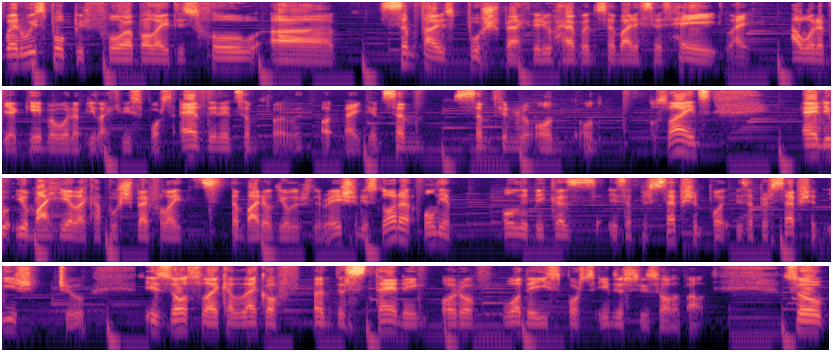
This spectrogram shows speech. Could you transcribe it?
when we spoke before about like this whole uh, sometimes pushback that you have when somebody says, "Hey, like I want to be a gamer, I want to be like an esports athlete," and some uh, like and some something on on those lines, and you, you might hear like a pushback from like somebody on the older generation. It's not a, only a, only because it's a perception point, it's a perception issue. It's also like a lack of understanding out of what the esports industry is all about. So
